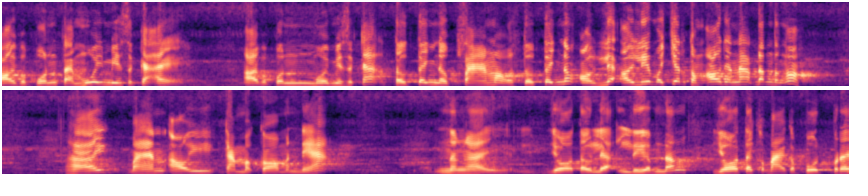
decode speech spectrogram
ឲ្យប្រពន្ធតែមួយមាសកៈឯងឲ្យប្រពន្ធមួយមាសកៈទៅទិញនៅផ្សារមកទៅទិញហ្នឹងឲ្យលាក់ឲ្យលៀមឲ្យចិត្តកុំឲ្យអ្នកណាដឹងទាំងអស់ ហើយបានឲ្យកម្មករម្នាក់ហ្នឹងហើយយកទៅលាក់លៀមហ្នឹងយកទៅក្បែរកពតព្រៃ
